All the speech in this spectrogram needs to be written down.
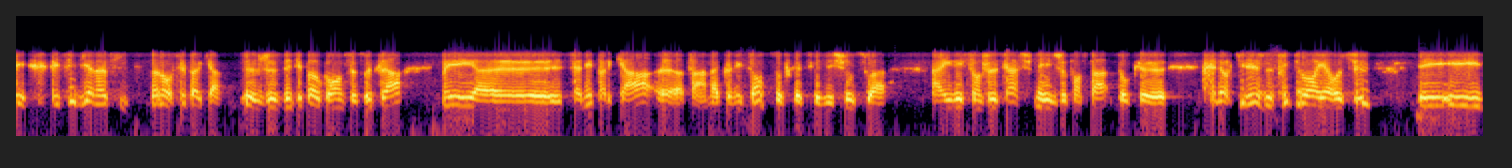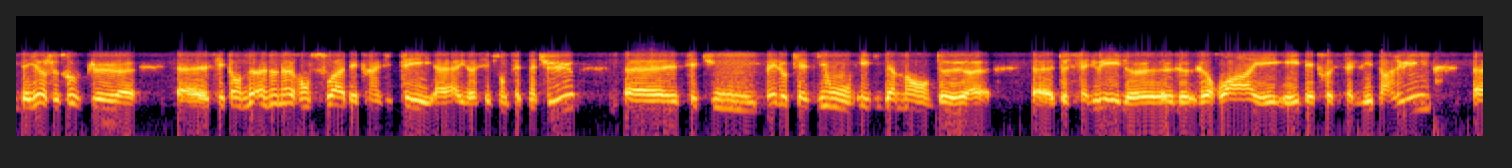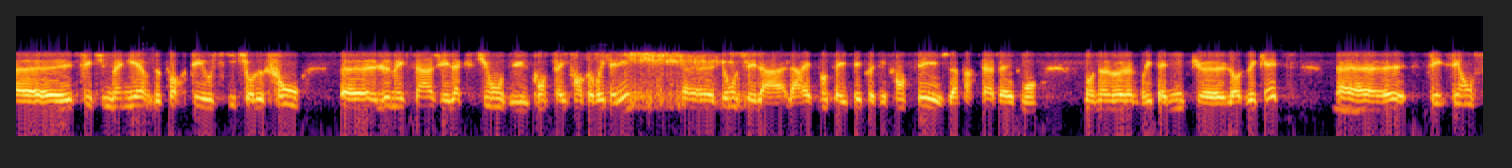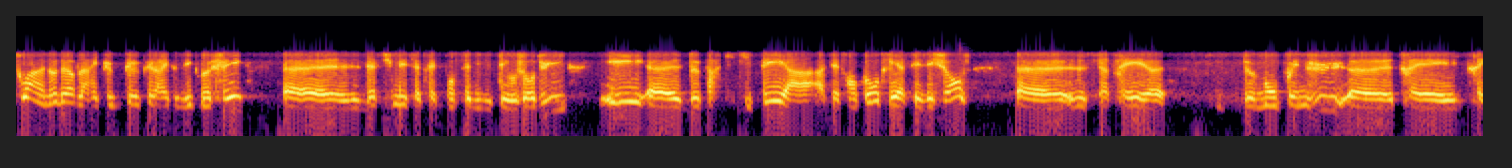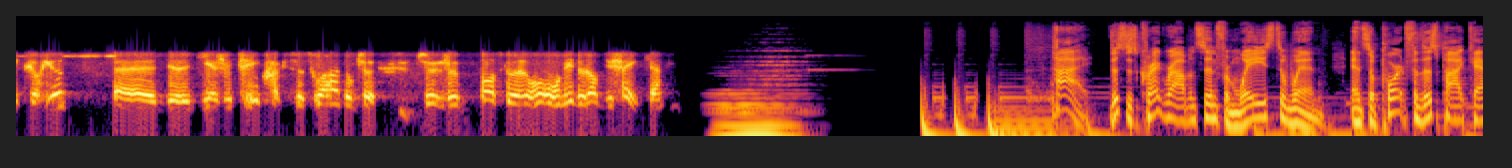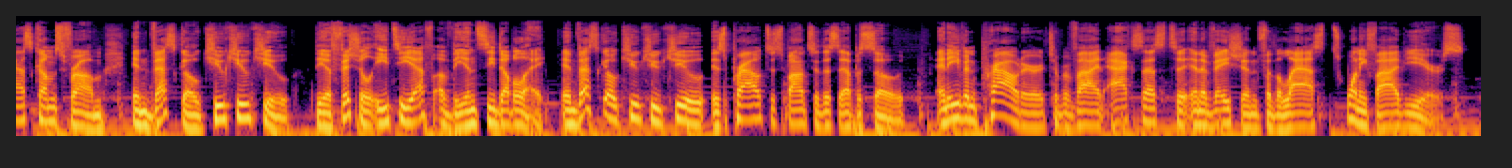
Et c'est bien ainsi. Non, non, c'est pas le cas. Je, je n'étais pas au courant de ce truc-là mais euh, ça n'est pas le cas, euh, enfin à ma connaissance, sauf que des choses soient arrivées sans que je le sache, mais je pense pas. Donc, euh, alors qu'il est, je n'ai strictement rien reçu. Et, et d'ailleurs, je trouve que euh, c'est un, honneur en soi d'être invité à, une réception de cette nature. Euh, c'est une belle occasion, évidemment, de, de saluer le, le, le roi et, et d'être salué par lui. c'est une manière de porter aussi sur le fond euh, le message et l'action du Conseil franco-britannique, euh, dont j'ai la, la, responsabilité côté français et je la partage avec mon, mon homologue britannique euh, Lord Wickett. Euh, c'est en soi un honneur de la que, que, la République me fait euh, d'assumer cette responsabilité aujourd'hui et de participer à, à, cette rencontre et à ces échanges. ça serait, de mon point de vue, très très curieux euh, d'y ajouter quoi que ce soit. Donc je, je, je pense qu'on est de l'ordre du fake. Hein. Hi, this is Craig Robinson from Ways to Win, and support for this podcast comes from Invesco QQQ the official ETF of the NCAA. Invesco QQQ is proud to sponsor this episode and even prouder to provide access to innovation for the last 25 years.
